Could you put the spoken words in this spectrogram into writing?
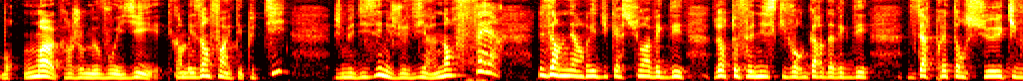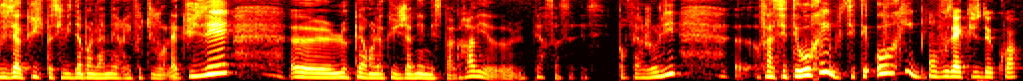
Bon, moi, quand je me voyais, quand mes enfants étaient petits, je me disais, mais je vis un enfer. Les emmener en rééducation avec des orthophonistes qui vous regardent avec des, airs prétentieux, qui vous accusent, parce qu'évidemment, la mère, il faut toujours l'accuser. Euh, le père, on l'accuse jamais, mais c'est pas grave. le père, ça, c'est pour faire joli. Euh, enfin, c'était horrible, c'était horrible. On vous accuse de quoi?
